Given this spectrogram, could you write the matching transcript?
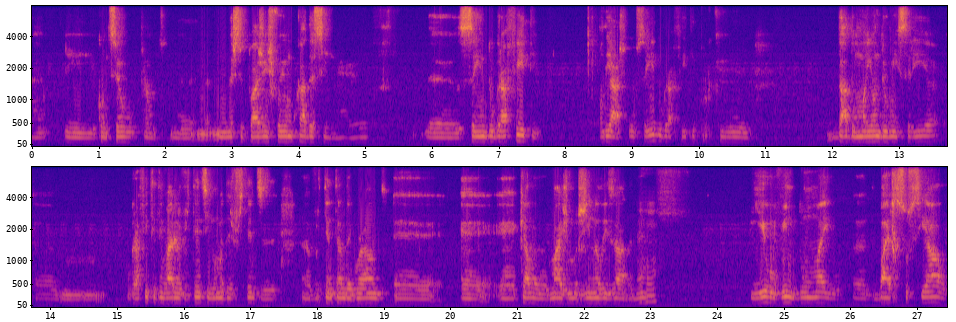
Né? E aconteceu, pronto, na, na, nas tatuagens foi um bocado assim. Né? Uh, saindo do grafite, aliás, eu saí do grafite porque, dado o meio onde eu me inseria, um, o grafite tem várias vertentes e uma das vertentes, a vertente underground, é, é, é aquela mais marginalizada, né? Uhum. E eu vindo de um meio uh, de bairro social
